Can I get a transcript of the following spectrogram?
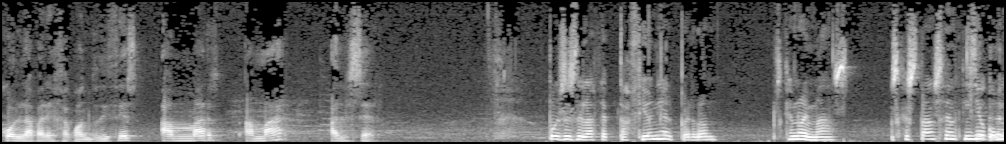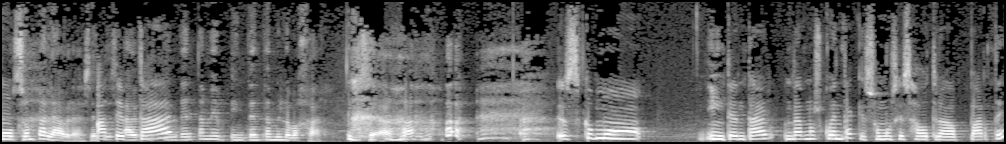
con la pareja cuando dices amar amar al ser? Pues desde la aceptación y el perdón. Es que no hay más. Es que es tan sencillo como. Son palabras. aceptar. inténtame, inténtamelo bajar. es como intentar darnos cuenta que somos esa otra parte,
